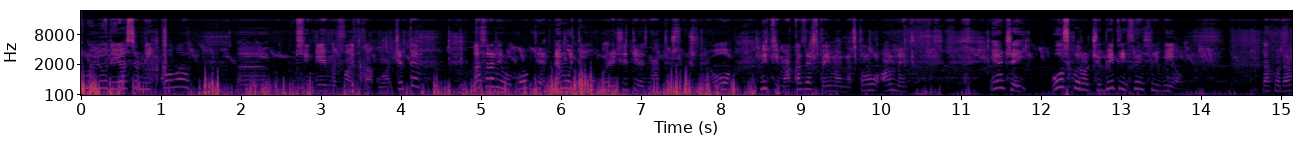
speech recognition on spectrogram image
recimo ljudi, ja sam Nikola, e, mislim Gamer Fight kako hoćete. Danas radimo koplje, nemojte ovo koristiti jer znate što što je ovo, niti makaze što ima na stolu, ali neću. Inače, uskoro će biti face reveal. Tako da,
